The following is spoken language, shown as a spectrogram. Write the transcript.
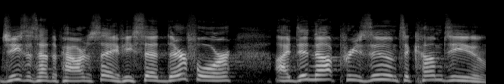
Jesus had the power to save. He said, Therefore, I did not presume to come to you,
